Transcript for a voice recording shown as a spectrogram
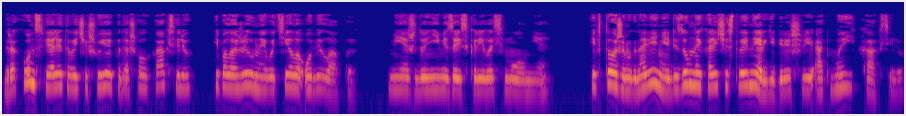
дракон с фиолетовой чешуей подошел к Акселю и положил на его тело обе лапы. Между ними заискрилась молния. И в то же мгновение безумное количество энергии перешли от Мэй к Акселю.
